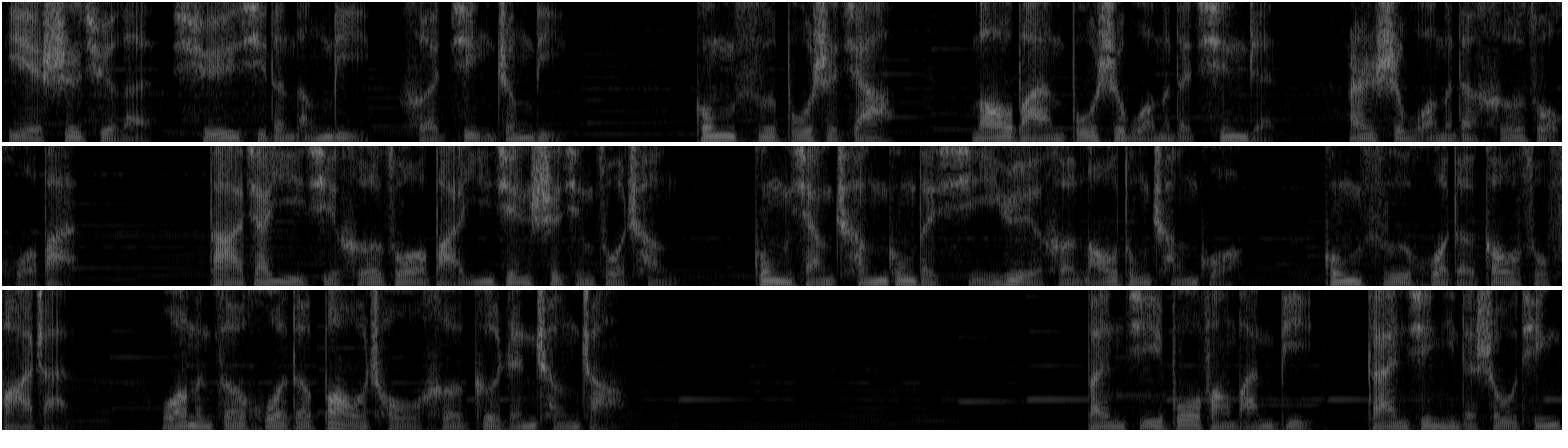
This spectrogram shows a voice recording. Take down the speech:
也失去了学习的能力和竞争力。公司不是家，老板不是我们的亲人，而是我们的合作伙伴。大家一起合作把一件事情做成，共享成功的喜悦和劳动成果，公司获得高速发展，我们则获得报酬和个人成长。本集播放完毕，感谢您的收听，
